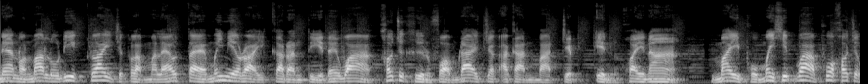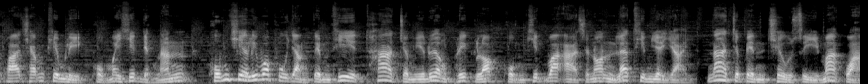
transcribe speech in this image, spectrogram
แน่นอนว่าโรดี้ใกล้จะกลับมาแล้ว แต่ไม่มีอะไรการันตีได้ว่าเขาจะคืนฟอร์มได้จากอาการบาดเจ็บเอ็นไขว้หน้า ไม่ผมไม่คิดว่าพวกเขาจะคว้าแชมป์พรีเมียร์ลีก ผมไม่คิดอย่างนั้น ผมเชียร์ลิเวอร์พูลอย่างเต็มที่ ถ้าจะมีเรื่องพลิกล็อก ผมคิดว่าอาร์เซนอลและทีมใหญ่ ๆ น่าจะเป็นเชลซีมากกว่า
